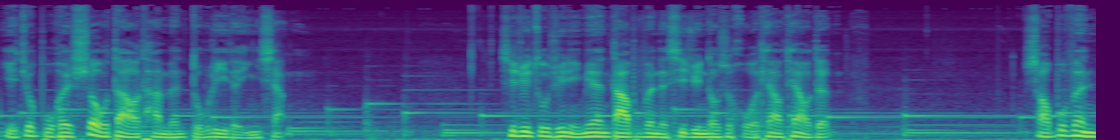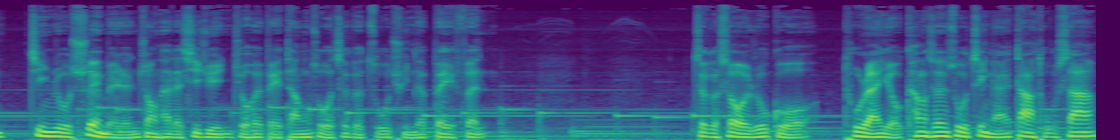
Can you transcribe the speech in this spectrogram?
也就不会受到它们独立的影响。细菌族群里面，大部分的细菌都是活跳跳的，少部分进入睡美人状态的细菌就会被当做这个族群的备份。这个时候，如果突然有抗生素进来大屠杀，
